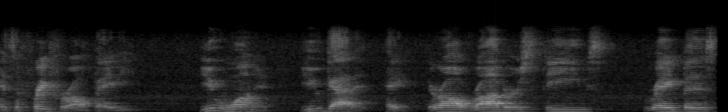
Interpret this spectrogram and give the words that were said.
It's a free for all, baby. You want it. You got it. Hey, they're all robbers, thieves, rapists,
